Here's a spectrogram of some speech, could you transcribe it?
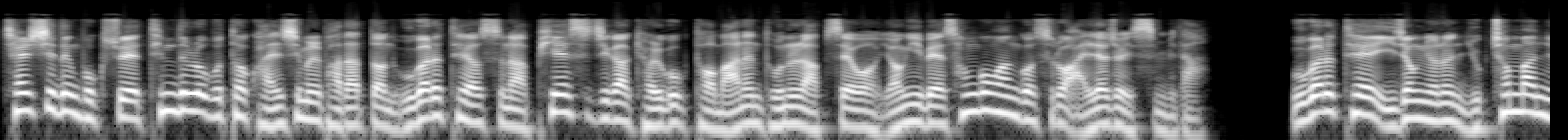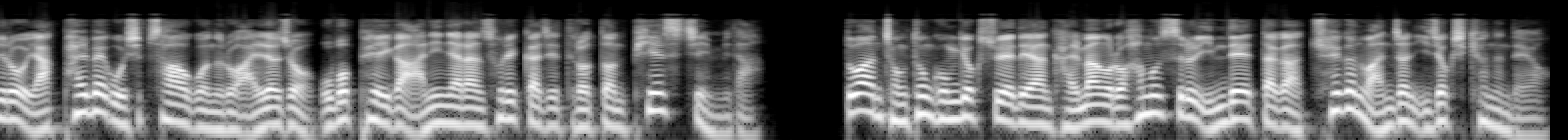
첼시 등 복수의 팀들로부터 관심을 받았던 우가르테였으나 PSG가 결국 더 많은 돈을 앞세워 영입에 성공한 것으로 알려져 있습니다. 우가르테의 이적료는 6천만 유로 약 854억 원으로 알려져 오버페이가 아니냐란 소리까지 들었던 PSG입니다. 또한 정통 공격수에 대한 갈망으로 하무스를 임대했다가 최근 완전 이적시켰는데요.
